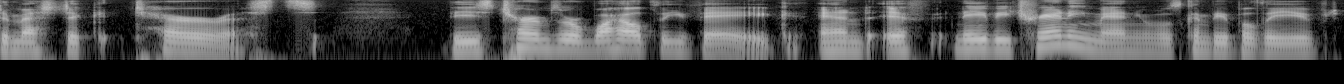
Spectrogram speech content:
domestic terrorists. These terms are wildly vague, and if Navy training manuals can be believed,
